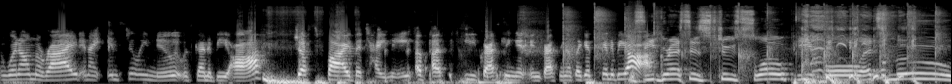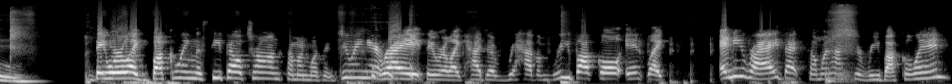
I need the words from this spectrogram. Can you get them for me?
I went on the ride and I instantly knew it was going to be off just by the timing of us egressing and ingressing. I was like, it's going to be This off. egress is too slow, people. Let's move. they were like buckling the seatbelts wrong. Someone wasn't doing it right. They were like had to re- have them rebuckle in like any ride that someone has to rebuckle in.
